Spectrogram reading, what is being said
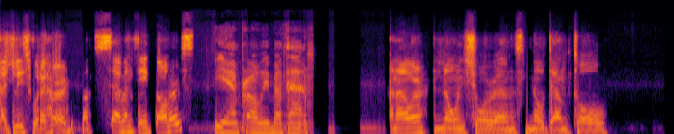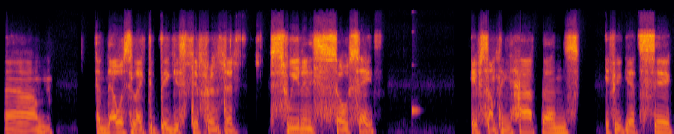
at least what I heard, about seven, eight dollars Yeah, probably about that. an hour. No insurance, no dental, um, and that was like the biggest difference. That Sweden is so safe. If something happens, if you get sick,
